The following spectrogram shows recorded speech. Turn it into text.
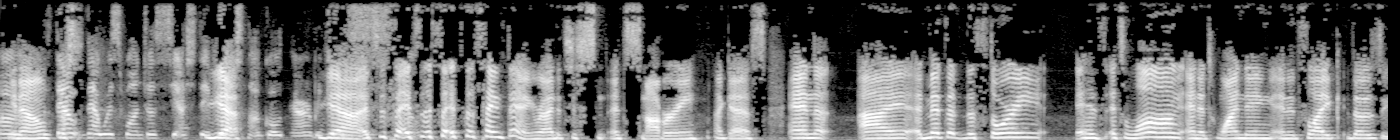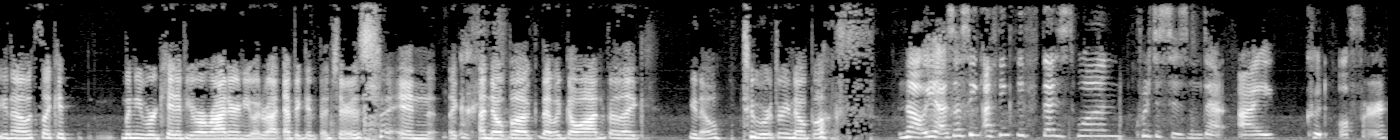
Oh, you um, know, that, that was one just yesterday Yeah. let's not go there because, Yeah, it's just it's, it's it's the same thing, right? It's just it's snobbery, I guess. And I admit that the story is it's long and it's winding and it's like those, you know, it's like if when you were a kid, if you were a writer and you would write epic adventures in like a notebook that would go on for like you know two or three notebooks. No, yes, I think I think if there's one criticism that I could offer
